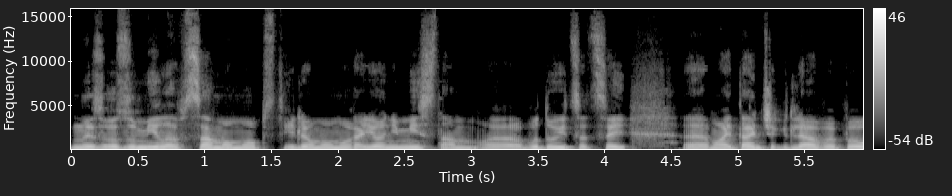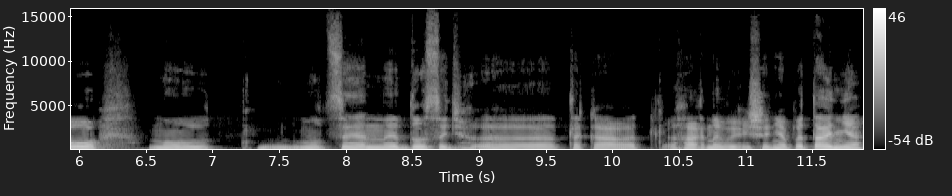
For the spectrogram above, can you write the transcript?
Незрозуміло. В самому обстрілюваному районі міста е, будується цей е, майданчик для ВПО. Ну, ну, це не досить е, така гарне вирішення питання.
